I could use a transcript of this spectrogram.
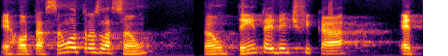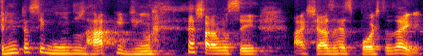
É rotação ou translação? Então, tenta identificar. É 30 segundos rapidinho para você achar as respostas aí.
